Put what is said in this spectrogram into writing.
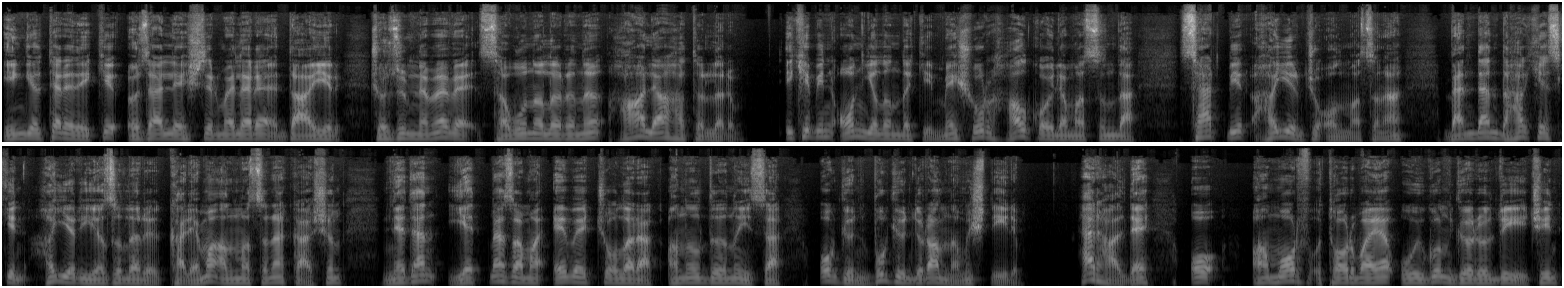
İngiltere'deki özelleştirmelere dair çözümleme ve savunularını hala hatırlarım. 2010 yılındaki meşhur halk oylamasında sert bir hayırcı olmasına, benden daha keskin hayır yazıları kaleme almasına karşın neden yetmez ama evetçi olarak anıldığını ise o gün bugündür anlamış değilim. Herhalde o amorf torbaya uygun görüldüğü için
